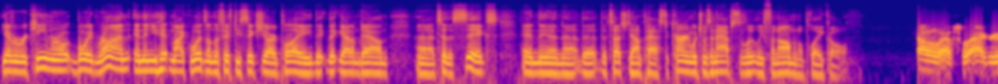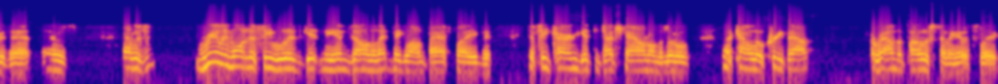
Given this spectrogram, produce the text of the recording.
You have a Rakeem Boyd run, and then you hit Mike Woods on the 56 yard play that, that got him down uh, to the six, and then uh, the the touchdown pass to Kern, which was an absolutely phenomenal play call. Oh, absolutely, I agree with that. It was I was really wanting to see Woods get in the end zone on that big long pass play, but to see Kern get the touchdown on the little uh, kind of little creep out around the post. I mean, it was slick.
